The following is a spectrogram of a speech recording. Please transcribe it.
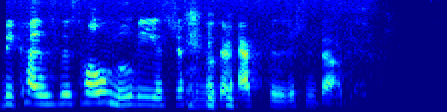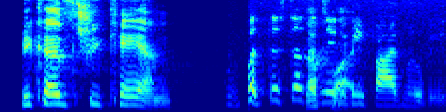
Because this whole movie is just another exposition dump. because she can. But this doesn't That's need why. to be five movies.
